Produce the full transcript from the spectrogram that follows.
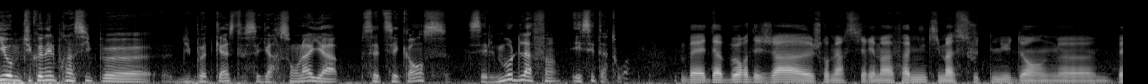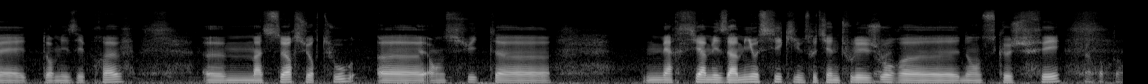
Guillaume, tu connais le principe euh, du podcast, ces garçons-là. Il y a cette séquence, c'est le mot de la fin et c'est à toi. Ben, D'abord, déjà, euh, je remercierai ma famille qui m'a soutenu dans, euh, ben, dans mes épreuves. ma soeur surtout. ensuite, merci à mes amis aussi qui me soutiennent tous les jours dans ce que je fais. Important,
